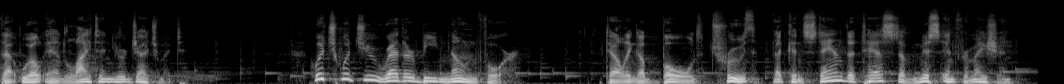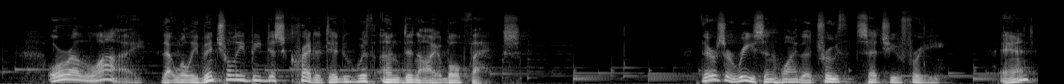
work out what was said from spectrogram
that will enlighten your judgment? Which would you rather be known for? telling a bold truth that can stand the test of misinformation, or a lie that will eventually be discredited with undeniable facts. There's a reason why the truth sets you free, and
